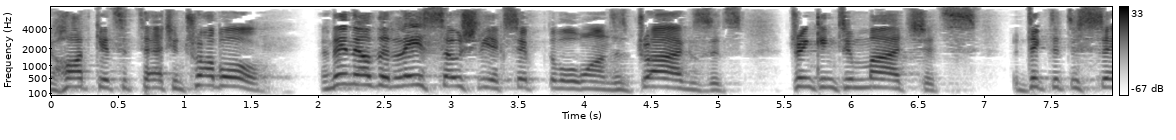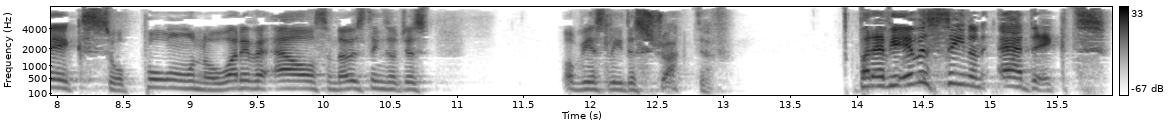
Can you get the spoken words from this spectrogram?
your heart gets attached in trouble. And then there are the less socially acceptable ones. It's drugs, it's drinking too much, it's addicted to sex or porn or whatever else. And those things are just obviously destructive. But have you ever seen an addict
